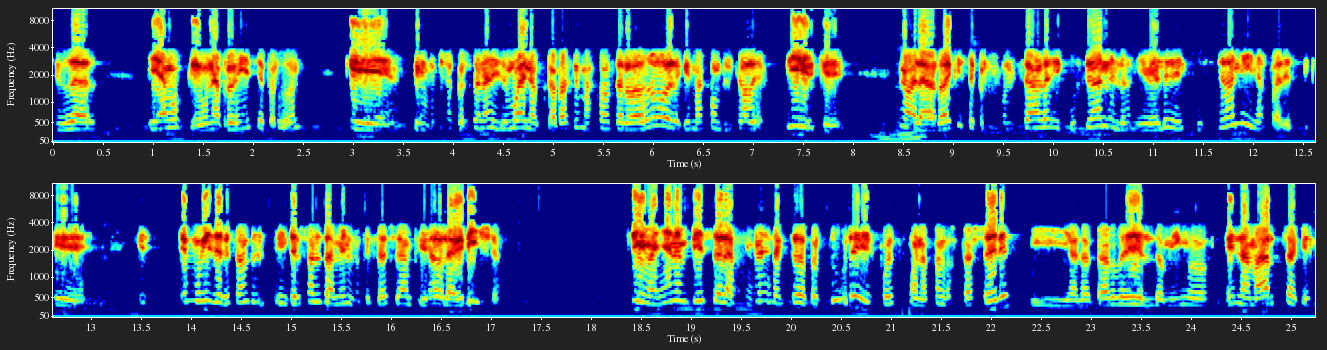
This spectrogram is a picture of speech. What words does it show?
ciudad, digamos que una provincia, perdón, que, muchas personas dicen, bueno, capaz que es más conservadora, que es más complicado de discutir, que... No, la verdad que se profundizaron las discusiones, los niveles de discusión y nos parece que es muy interesante interesante también que se haya ampliado la grilla. Sí, mañana empieza la primera del acto de apertura y después, bueno, son los talleres y a la tarde el domingo es la marcha, que es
